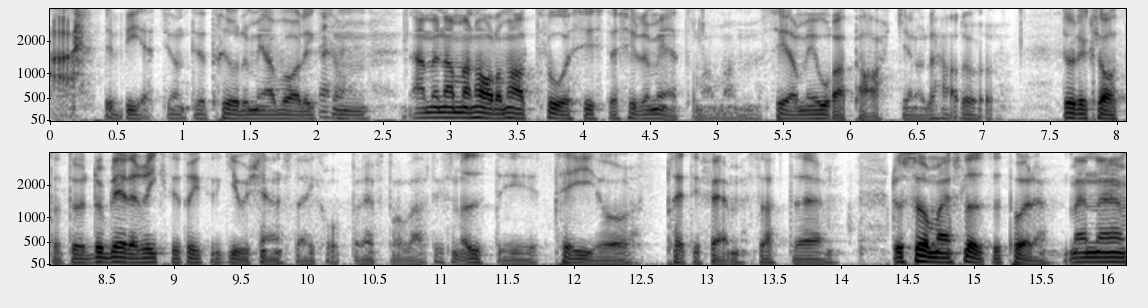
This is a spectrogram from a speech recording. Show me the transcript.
Ah, det vet jag inte. Jag tror det mer var liksom... Ja, men när man har de här två sista kilometerna. Man ser Moraparken och det här. Då, då är det klart att då, då blir det riktigt, riktigt god känsla i kroppen efter att ha varit liksom ute i 10 och 35. Så att eh, då såg man slutet på det. Men... Eh,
